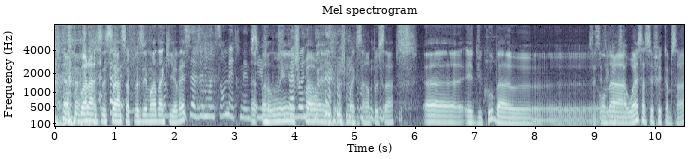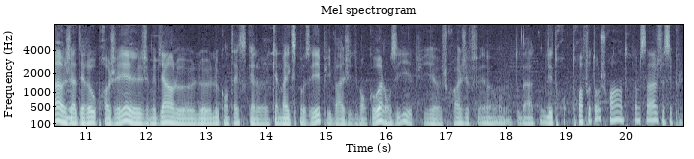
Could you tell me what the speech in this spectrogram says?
voilà, c'est ça, ça faisait moins d'un kilomètre. ça faisait moins de 100 mètres, même si je, Euh, je suis oui, pas je bonne. crois, hein. ouais, je crois que c'est un peu ça. Euh, et du coup, bah, euh, Ça s'est on fait a, comme ça. ouais, ça s'est fait comme ça. J'ai Mm. adhéré au projet. et J'aimais bien le, le- le contexte qu'elle qu'elle m'a exposé. Et puis, bah, j'ai dit banco, allons-y. Et puis, euh, je crois que j'ai fait bah, les trois, trois photos, je crois, un truc comme ça. Je sais plus.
